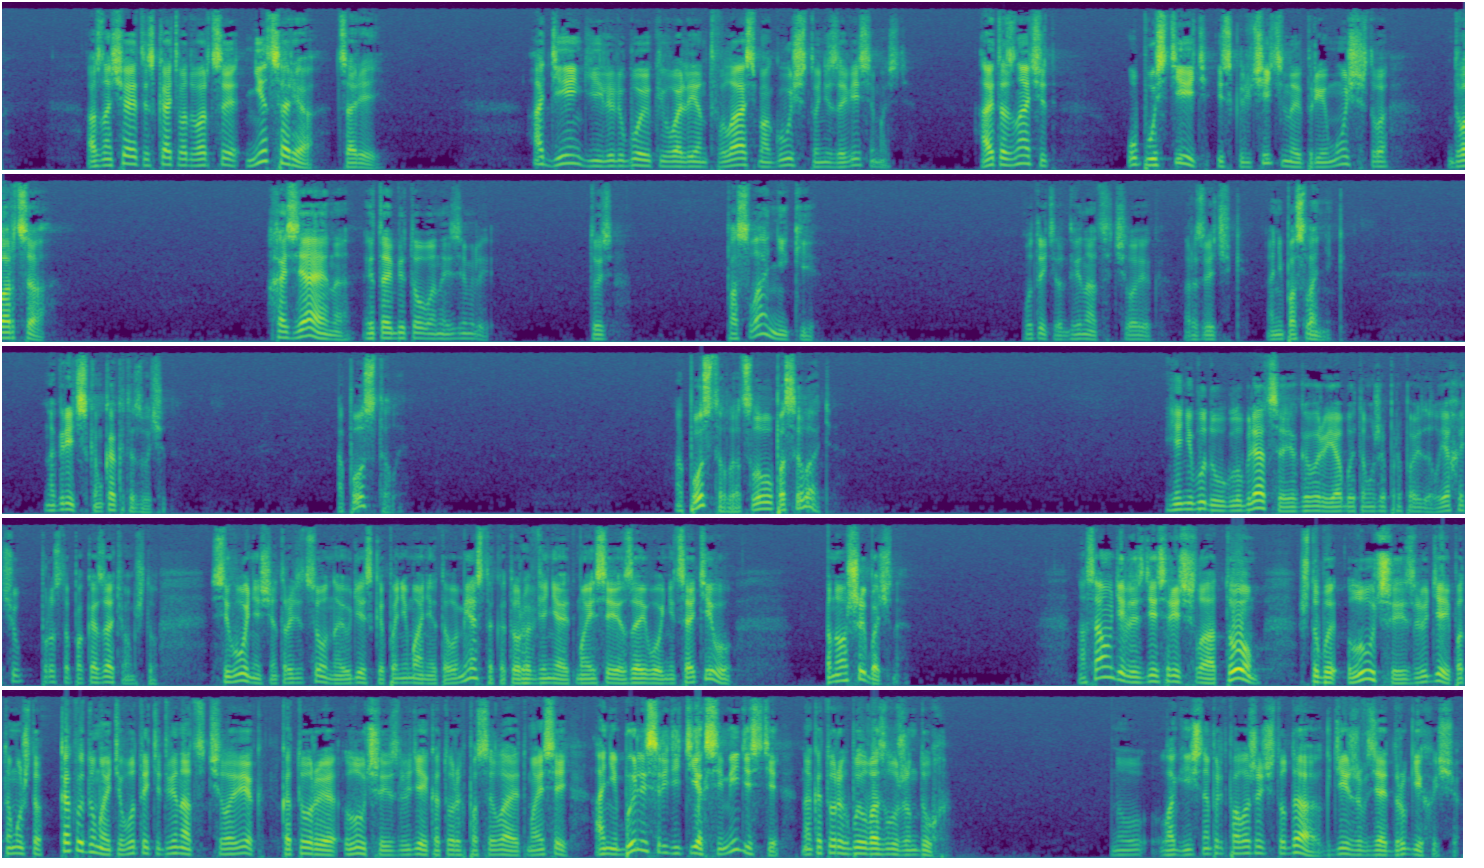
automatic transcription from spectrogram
означает искать во дворце не царя, царей, а деньги или любой эквивалент, власть, могущество, независимость. А это значит упустить исключительное преимущество дворца, хозяина этой обетованной земли. То есть посланники, вот эти 12 человек, разведчики, они посланники. На греческом как это звучит? Апостолы. Апостолы от слова посылать. Я не буду углубляться, я говорю, я об этом уже проповедовал. Я хочу просто показать вам, что сегодняшнее традиционное иудейское понимание этого места, которое обвиняет Моисея за его инициативу, оно ошибочно. На самом деле здесь речь шла о том, чтобы лучшие из людей, потому что, как вы думаете, вот эти 12 человек, которые лучшие из людей, которых посылает Моисей, они были среди тех 70, на которых был возложен дух? Ну, логично предположить, что да, где же взять других еще?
